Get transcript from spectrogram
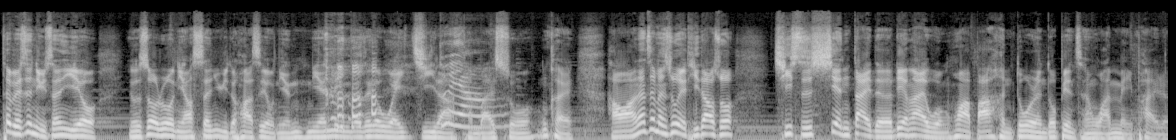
特别是女生也有，有的时候如果你要生育的话，是有年年龄的这个危机啦。坦白说，OK。好啊，那这本书也提到说。其实现代的恋爱文化把很多人都变成完美派了，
